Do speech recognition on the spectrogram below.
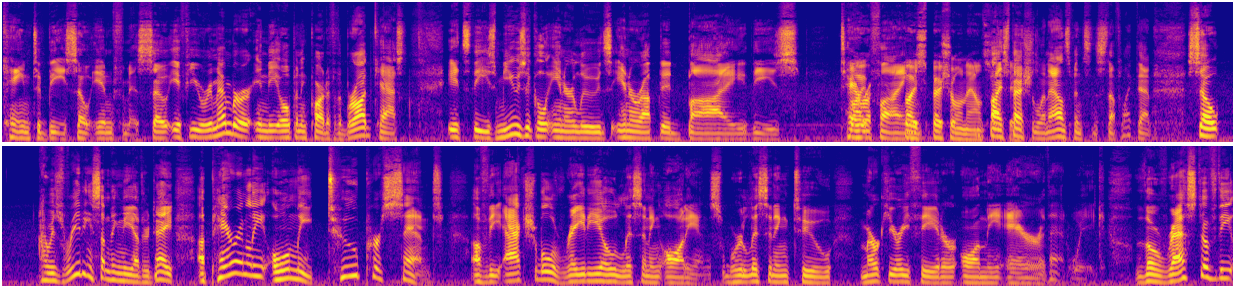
came to be so infamous. So, if you remember in the opening part of the broadcast, it's these musical interludes interrupted by these terrifying by, by special announcements. by yeah. special announcements and stuff like that. So I was reading something the other day. Apparently, only 2% of the actual radio listening audience were listening to Mercury Theater on the air that week. The rest of the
